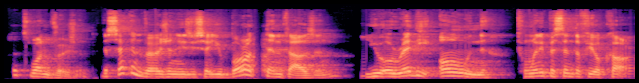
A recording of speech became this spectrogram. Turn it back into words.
That's one version. The second version is you say you borrowed 10,000, you already own 20% of your car.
